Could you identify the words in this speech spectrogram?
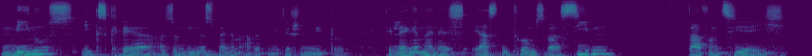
minus x quer, also minus meinem arithmetischen Mittel. Die Länge meines ersten Turms war 7, davon ziehe ich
